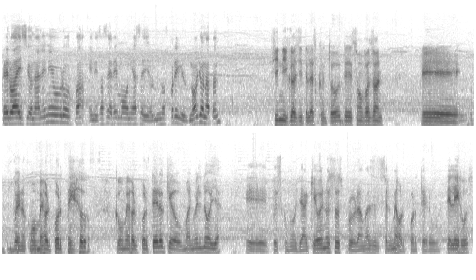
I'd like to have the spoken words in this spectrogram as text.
Pero adicional en Europa, en esa ceremonia se dieron unos premios, ¿no, Jonathan? Sí, Nico, así te las contó de Son Fonson. bueno, como mejor portero como mejor portero quedó Manuel Noya, eh, pues como ya quedó en nuestros programas, es el mejor portero de lejos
